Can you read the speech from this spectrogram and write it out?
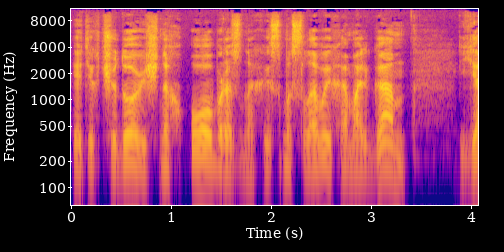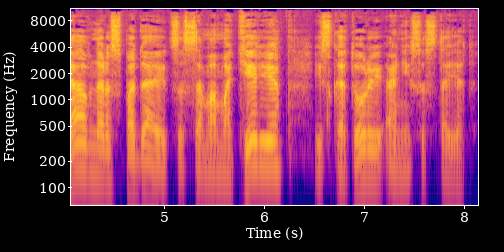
этих чудовищных образных и смысловых амальгам явно распадается сама материя, из которой они состоят.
